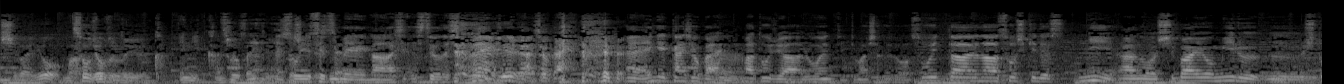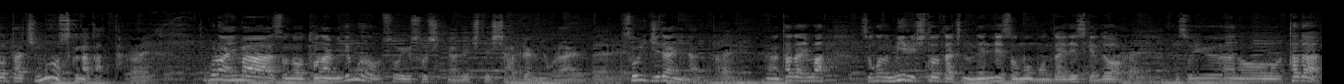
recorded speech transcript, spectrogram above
芝居を、まあ、読むという演劇鑑賞会という、ね、そういう説明が必要でしたね。演劇鑑賞会。演劇鑑賞会、うん、まあ、当時は老演って言ってましたけどそういったような組織ですにあの芝居を見る人たちも少なかった。はいところが今その砺波でもそういう組織ができて7800人おられる、はい、そういう時代になった、はい、ただ今そこの見る人たちの年齢層も問題ですけど、はい、そういうあのただ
